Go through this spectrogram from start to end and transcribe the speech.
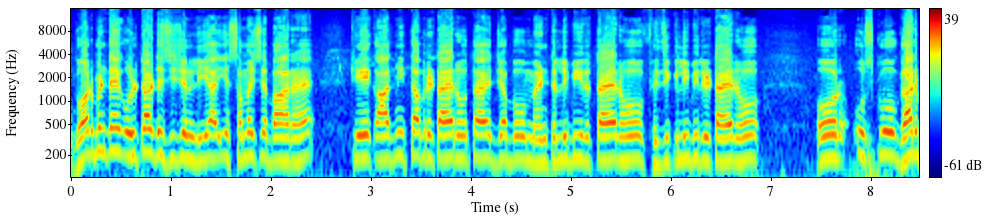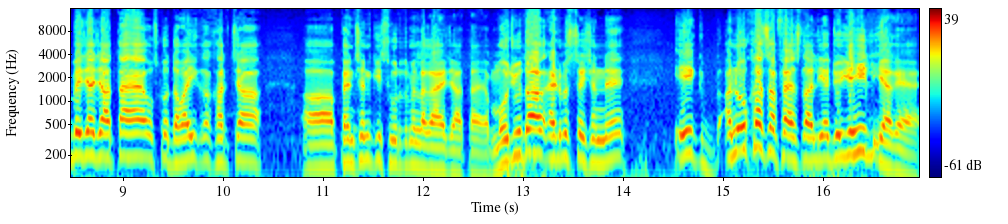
गवर्नमेंट ने एक उल्टा डिसीज़न लिया, ये समझ से बाहर है कि एक आदमी तब रिटायर होता है जब वो मेंटली भी रिटायर हो फिज़िकली भी रिटायर हो, और उसको घर भेजा जाता है, उसको दवाई का खर्चा पेंशन की सूरत में लगाया जाता है। मौजूदा एडमिनिस्ट्रेशन ने एक अनोखा सा फैसला लिया, जो यही लिया गया है।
